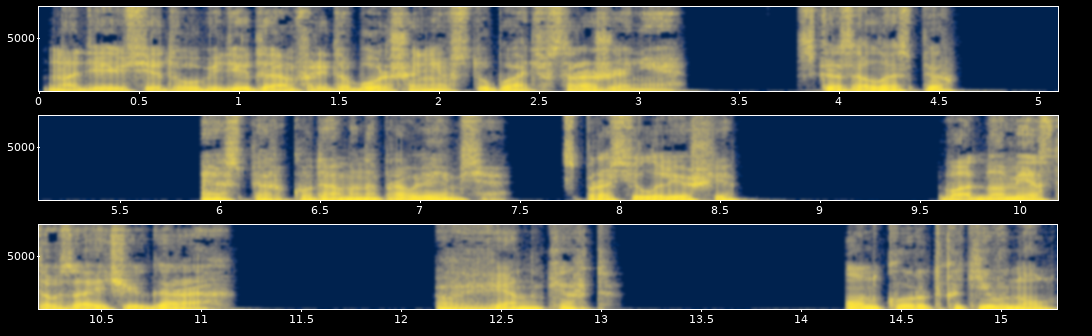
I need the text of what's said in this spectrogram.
«Надеюсь, это убедит Амфрита больше не вступать в сражение», — сказал Эспер. «Эспер, куда мы направляемся?» — спросила Лешья. «В одно место в Заячьих горах». «В Венкерт?» Он коротко кивнул.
